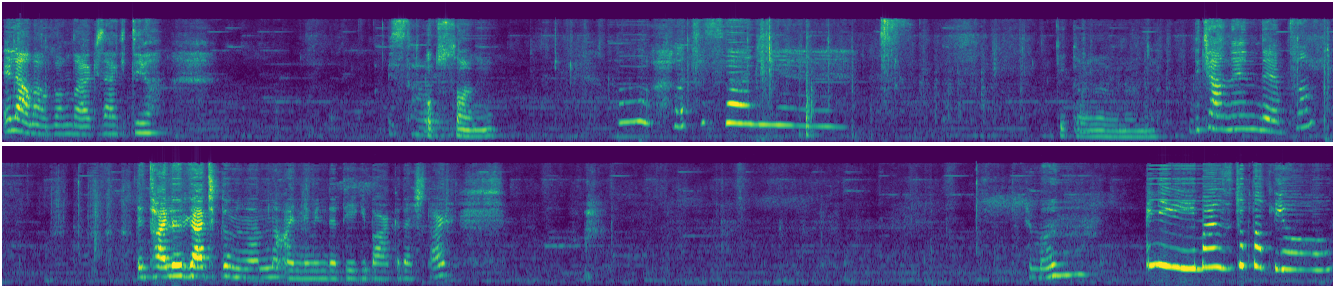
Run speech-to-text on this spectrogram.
Ela ablam daha güzel gidiyor. Bir saniye. 30 saniye. Ah, 30 saniye. Detaylar önemli. Dikenlerini de yapın. Detayları gerçekten önemli annemin dediği gibi arkadaşlar. Hemen. Anne ben çok tatlıyım.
